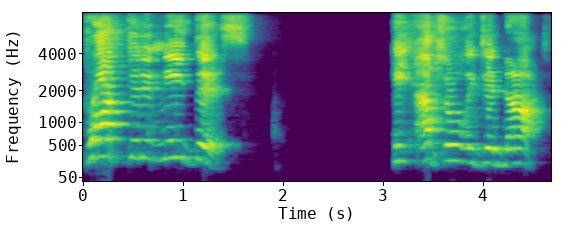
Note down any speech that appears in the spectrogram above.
Brock didn't need this. He absolutely did not.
